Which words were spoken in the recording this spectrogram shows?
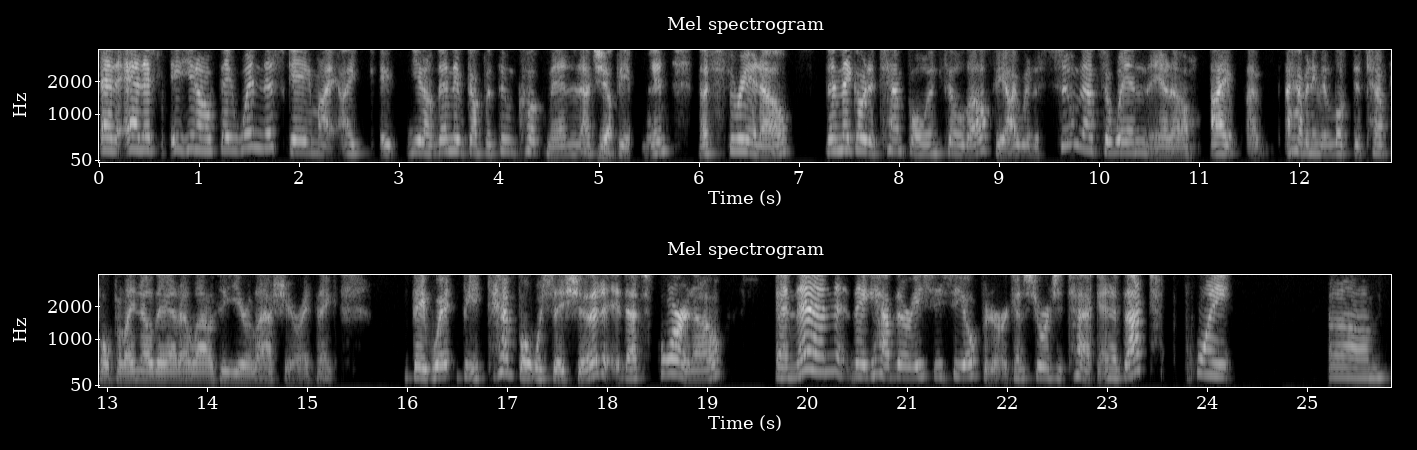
And and if you know if they win this game, I I it- you know then they've got Bethune Cookman, that should Yep. be a win. That's three and zero. Then they go to Temple in Philadelphia. I would assume that's a win. You know, I I, I haven't even looked at Temple, but I know they had a lousy year last year. I think they would beat Temple, which they should. That's four and zero. And then they have their ACC opener against Georgia Tech, and at that t- point, um,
